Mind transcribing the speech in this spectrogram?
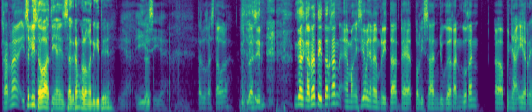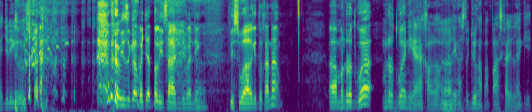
Karena itu Sedih tau hatinya Instagram kalau nggak digituin. Iya, iya sih ya. Ntar gue kasih tau lah, gue jelasin. Enggak, karena Twitter kan emang isinya banyak berita kayak tulisan juga kan. Gue kan eh, penyair ya, jadi lebih suka lebih suka baca tulisan dibanding visual gitu. Karena eh, menurut gua menurut gua ini ya kalau Eh. ada yang nggak setuju nggak apa-apa sekali lagi.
